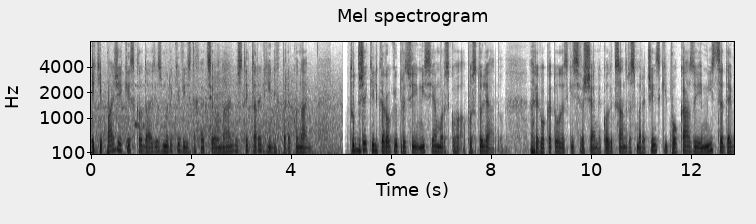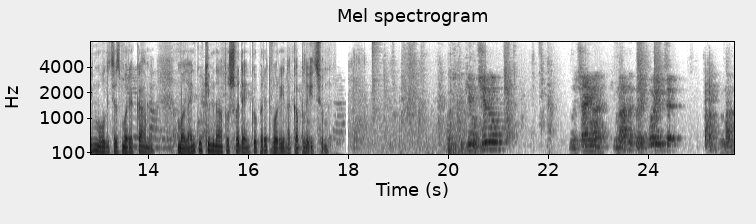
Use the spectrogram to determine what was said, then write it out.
екіпажі, які складаються з моряків різних національностей та релігійних переконань. Тут вже кілька років працює місія морського апостоляту. Греко-католицький священник Олександр Смеречинський показує місце, де він молиться з моряками. Маленьку кімнату швиденько перетворює на каплицю. Таким чином звичайна кімната перетворюється на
